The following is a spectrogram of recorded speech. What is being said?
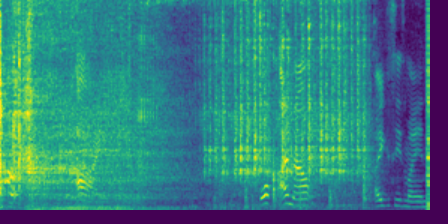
I. Well, I'm out. All you can see is my end.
